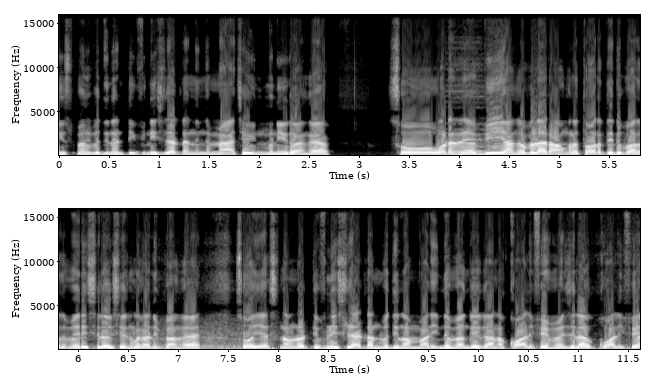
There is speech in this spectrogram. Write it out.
யூஸ் பண்ணி பார்த்தீங்கன்னா டிஃபினிஸ் ரிட்டன் இந்த மேட்சை வின் பண்ணிடுவாங்க. ஸோ உடனே பியாங்க பிள்ளைர் அவங்கள துரத்திட்டு போகிறது மாரி சில விஷயங்களை காணிப்பாங்க ஸோ எஸ் நம்மளோட டிஃபினிஸ் ரிட்டன் பார்த்தீங்கன்னா மனித பேங்குக்கான குவாலிஃபை மேட்ச்சில் குவாலிஃபை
